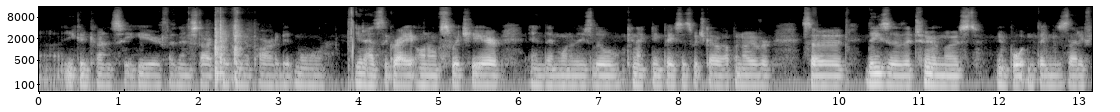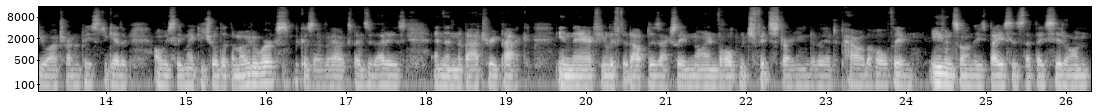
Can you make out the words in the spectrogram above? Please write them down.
Uh, you can kind of see here if I then start taking apart a bit more. It has the grey on-off switch here, and then one of these little connecting pieces which go up and over. So these are the two most important things that if you are trying to piece together, obviously making sure that the motor works because of how expensive that is, and then the battery pack in there. If you lift it up, there's actually a nine volt which fits straight into there to power the whole thing. Even some of these bases that they sit on,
